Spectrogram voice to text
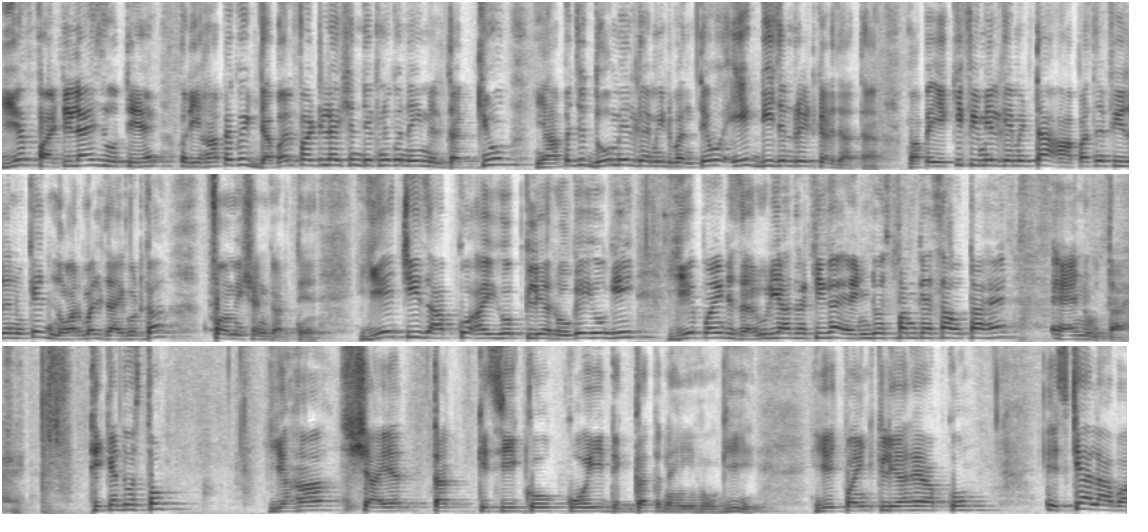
ये फर्टिलाइज होते हैं और यहाँ पे कोई डबल फर्टिलाइजेशन देखने को नहीं मिलता। क्यों? यहाँ पे जो दो मेल गैमिट बनते हैं, वो एक डिजनरेट कर जाता है। वहाँ पे एक ही फीमेल गैमिट था, आपस में फ्यूजन होकर नॉर्मल जाइगोट का फॉर्मेशन करते हैं। ये चीज़ आपको आई होप क्लियर हो गई होगी। ये पॉइंट ज़रूर याद रखिएगा एंडोस्पम कैसा होता है? एन होता है। ठीक है दोस्तों? यहाँ शायद तक किसी को कोई दिक्कत नहीं होगी। ये पॉइंट क्लियर है आपको? इसके अलावा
